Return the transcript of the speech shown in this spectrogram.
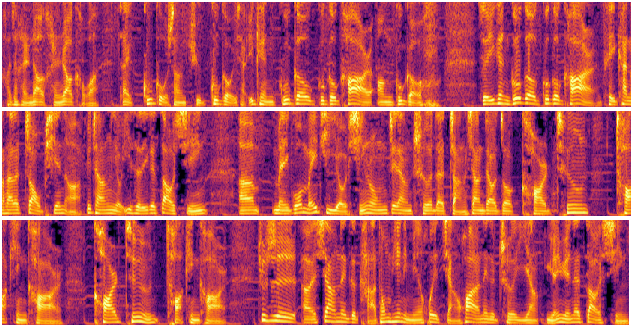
好像很绕很绕口啊，在 Google 上去 Google 一下，You can Google Google Car on Google。所以 you can Google Google Car，可以看到它的照片啊，非常有意思的一个造型。呃，美国媒体有形容这辆车的长相叫做 cartoon talking Car Cartoon talking car。就是呃，像那个卡通片里面会讲话的那个车一样，圆圆的造型，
